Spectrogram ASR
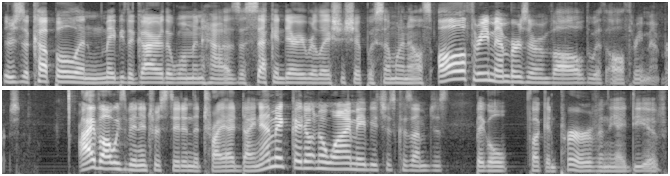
there's a couple and maybe the guy or the woman has a secondary relationship with someone else. All three members are involved with all three members. I've always been interested in the triad dynamic. I don't know why. Maybe it's just because I'm just big old fucking perv and the idea of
